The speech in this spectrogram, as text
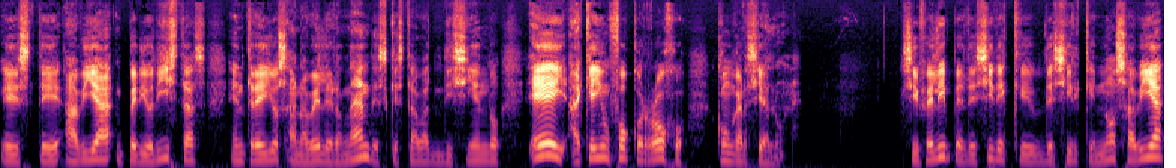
Este, había periodistas, entre ellos Anabel Hernández, que estaban diciendo, hey, aquí hay un foco rojo con García Luna. Si Felipe decide que, decir que no sabía,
